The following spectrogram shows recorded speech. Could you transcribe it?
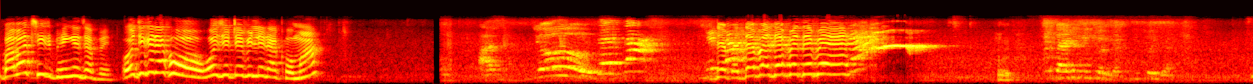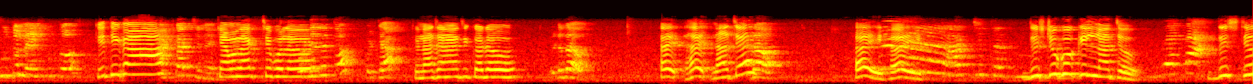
বাবা ছিট ভেঙে যাবে। ওই দিকে রাখো, ওই যে টেবিলে রাখো, মা। দেবে দেবে দেবে দেবে। কেমন লাগছে বলো? নাচানাচি করো। নাচো। দুষ্টু কোকিল নাচো। দুষ্টু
